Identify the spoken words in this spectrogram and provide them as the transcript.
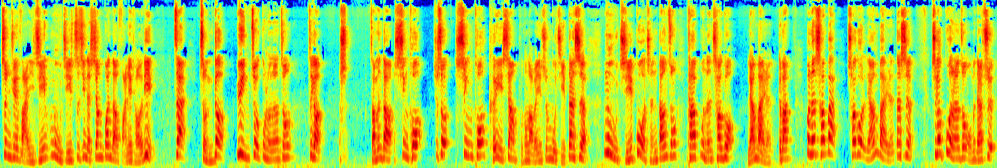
证券法以及募集资金的相关的法律条例，在整个运作过程当中，这个是咱们的信托，就说信托可以向普通老百姓去募集，但是募集过程当中它不能超过两百人，对吧？不能超半超过两百人，但是。这个过程当中，我们等下去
